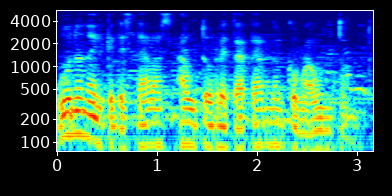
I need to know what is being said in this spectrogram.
uno en el que te estabas autorretratando como a un tonto.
